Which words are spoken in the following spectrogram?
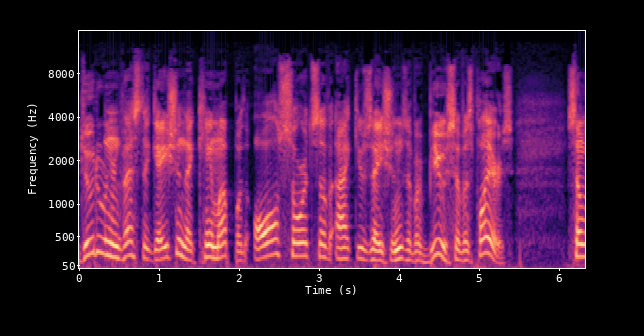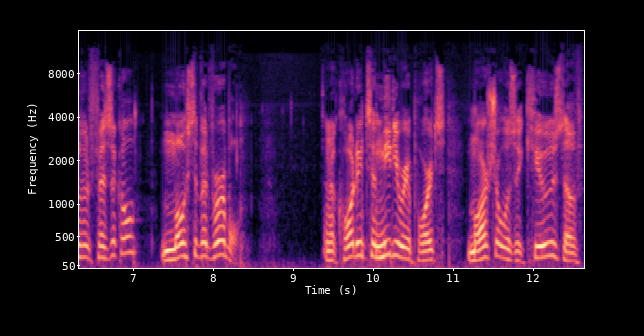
due to an investigation that came up with all sorts of accusations of abuse of his players. Some of it physical, most of it verbal. And according to media reports, Marshall was accused of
